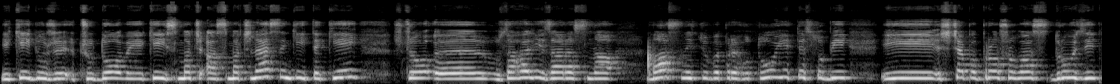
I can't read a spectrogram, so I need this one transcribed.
який дуже чудовий, який смач, а смачнесенький такий, що е, взагалі зараз на масницю ви приготуєте собі. І ще попрошу вас, друзі,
